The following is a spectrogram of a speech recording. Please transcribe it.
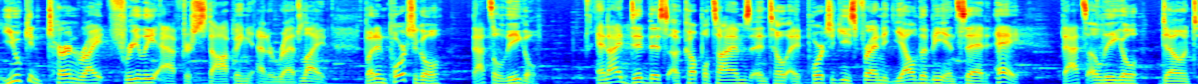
you can turn right freely after stopping at a red light. But in Portugal, that's illegal. And I did this a couple times until a Portuguese friend yelled at me and said, hey, that's illegal, don't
